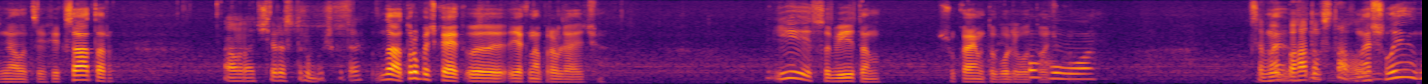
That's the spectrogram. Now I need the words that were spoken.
зняли цей фіксатор. А вона через трубочку, так? Да, трубочка як, е, як направляюча. І собі там шукаємо ту больову точку. Ого. Це ви Зна- багато вставили. Знайшли.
